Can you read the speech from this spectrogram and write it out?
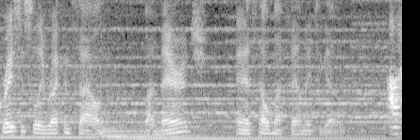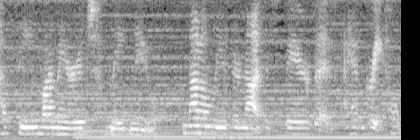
graciously reconciled my marriage and has held my family together. I have seen my marriage made new. not only is there not despair, but I have great hope.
